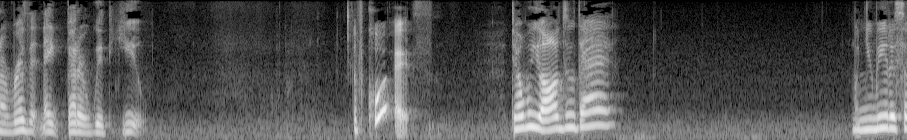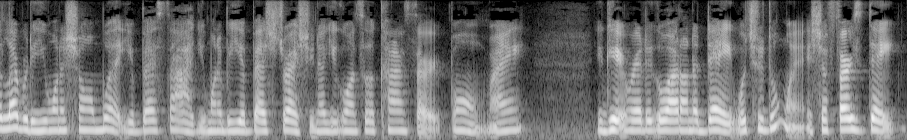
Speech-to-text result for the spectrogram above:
to resonate better with you. Of course. Don't we all do that? When you meet a celebrity, you want to show them what? Your best side. You want to be your best dress. You know, you're going to a concert. Boom, right? You're getting ready to go out on a date. What you doing? It's your first date.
